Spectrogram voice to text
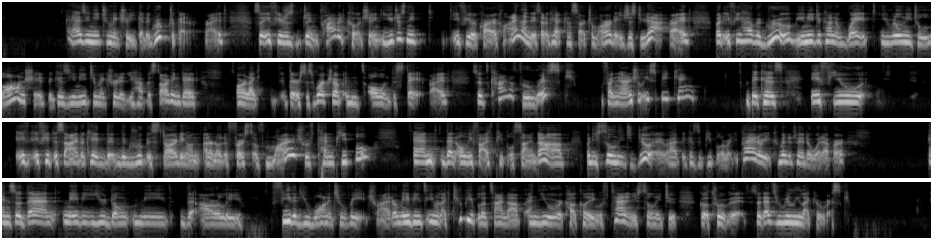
as you need to make sure you get a group together, right? So if you're just doing private coaching, you just need if you acquire a client and they said, okay, I can start tomorrow, they just do that, right? But if you have a group, you need to kind of wait. You really need to launch it because you need to make sure that you have a starting date or like there's this workshop and it's all in the state, right? So it's kind of a risk financially speaking because if you if, if you decide, okay, the, the group is starting on, I don't know, the 1st of March with 10 people, and then only five people signed up, but you still need to do it, right? Because the people already paid or you committed to it or whatever. And so then maybe you don't meet the hourly fee that you wanted to reach, right? Or maybe it's even like two people that signed up and you were calculating with 10 and you still need to go through with it. So that's really like a risk.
